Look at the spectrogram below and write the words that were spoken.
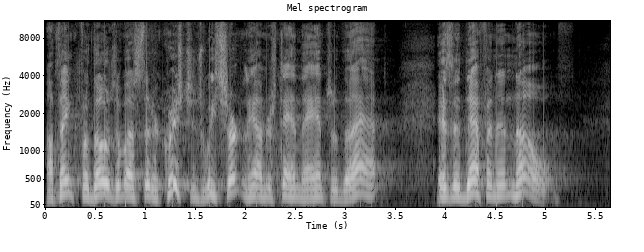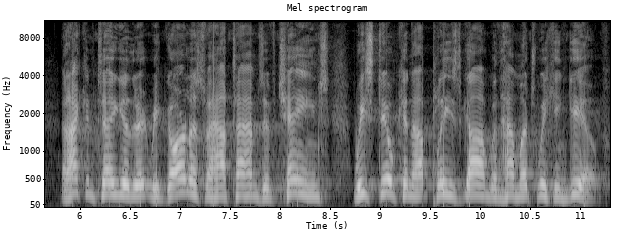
I think for those of us that are Christians, we certainly understand the answer to that is a definite no. And I can tell you that regardless of how times have changed, we still cannot please God with how much we can give.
